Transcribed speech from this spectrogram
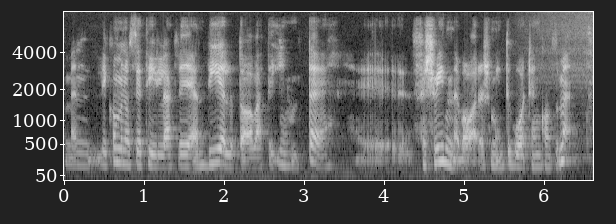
Men vi kommer nog se till att vi är en del av att det inte eh, försvinner varor som inte går till en konsument.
